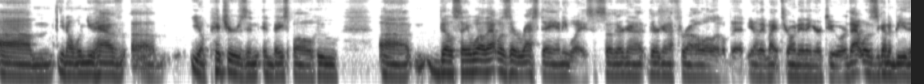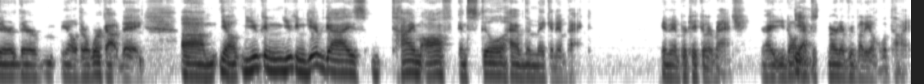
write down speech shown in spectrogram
um you know when you have uh, you know pitchers in, in baseball who uh, they'll say, well, that was their rest day anyways, so they're gonna they're gonna throw a little bit. You know, they might throw an inning or two, or that was going to be their their you know their workout day. Um, you know, you can you can give guys time off and still have them make an impact in a particular match, right? You don't yeah. have to start everybody all the time.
